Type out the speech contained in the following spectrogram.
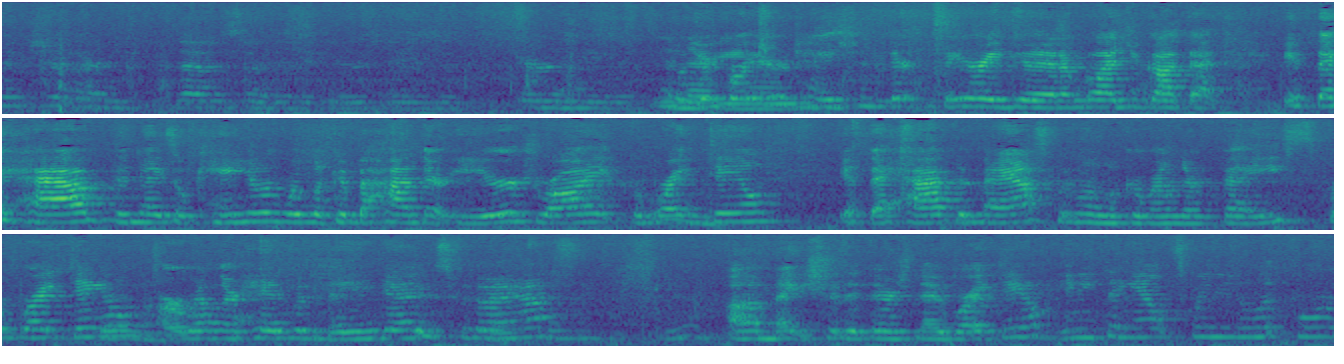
Make sure their nose doesn't get Their Looking for ears. irritation. They're very good. I'm glad you got that. If they have the nasal cannula, we're looking behind their ears, right, for breakdown. If they have the mask, we want to look around their face for breakdown, or around their head where the band goes for the mask. Um, make sure that there's no breakdown. Anything else we need to look for?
